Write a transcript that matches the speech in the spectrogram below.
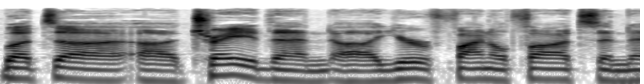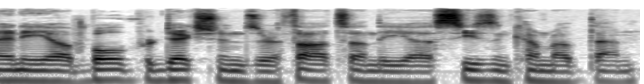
But uh, uh, Trey, then uh, your final thoughts and any uh, bold predictions or thoughts on the uh, season coming up then.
